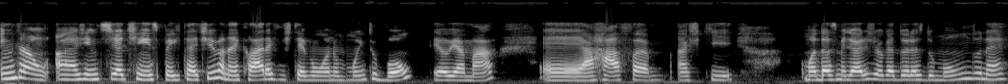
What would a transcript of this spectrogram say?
Então, a gente já tinha expectativa, né? Claro, a gente teve um ano muito bom, eu e a Mar. É, a Rafa, acho que uma das melhores jogadoras do mundo, né?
